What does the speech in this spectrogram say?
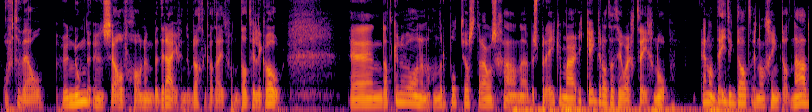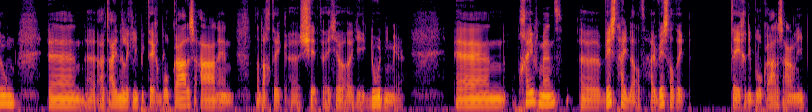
Oftewel, hun noemden hunzelf gewoon een bedrijf. En toen dacht ik altijd van, dat wil ik ook. En dat kunnen we wel in een andere podcast trouwens gaan uh, bespreken. Maar ik keek er altijd heel erg tegenop. En dan deed ik dat en dan ging ik dat nadoen. En uh, uiteindelijk liep ik tegen blokkades aan. En dan dacht ik, uh, shit, weet je, ik doe het niet meer. En op een gegeven moment wist hij dat. Hij wist dat ik tegen die blokkades aanliep.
